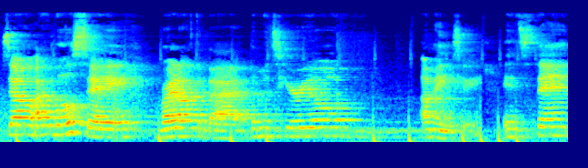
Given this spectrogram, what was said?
So I will say right off the bat, the material, amazing. It's thin,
